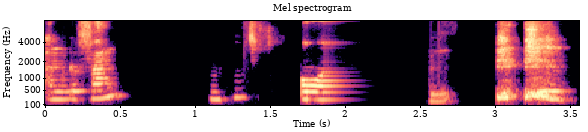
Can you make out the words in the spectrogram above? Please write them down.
angefangen. Mhm. Und,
